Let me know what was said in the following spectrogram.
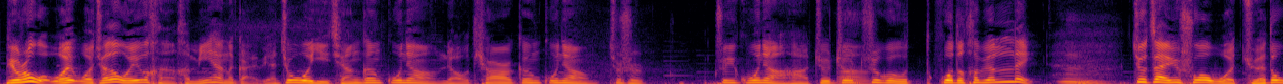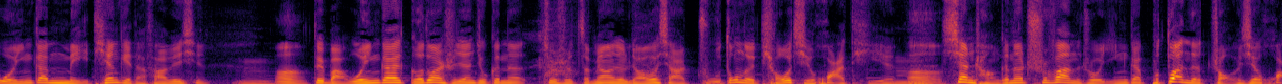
比如说我我我觉得我有一个很很明显的改变，就我以前跟姑娘聊天儿，跟姑娘就是追姑娘哈，就就嗯这个过得特别累，嗯就在于说，我觉得我应该每天给她发微信，嗯嗯对吧？我应该隔段时间就跟她就是怎么样就聊一下，主动的挑起话题。嗯现场跟她吃饭的时候，应该不断的找一些话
